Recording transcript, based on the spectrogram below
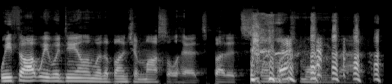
We thought we were dealing with a bunch of muscle heads, but it's so much more than that.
